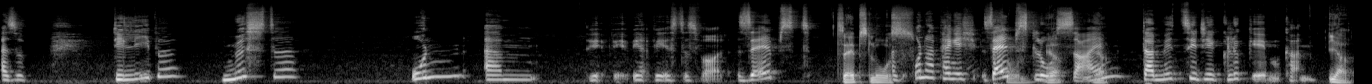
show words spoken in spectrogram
also die Liebe müsste un, ähm, wie, wie, wie ist das Wort? Selbst. Selbstlos. Also unabhängig, selbstlos ja, sein, ja. damit sie dir Glück geben kann. Ja.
